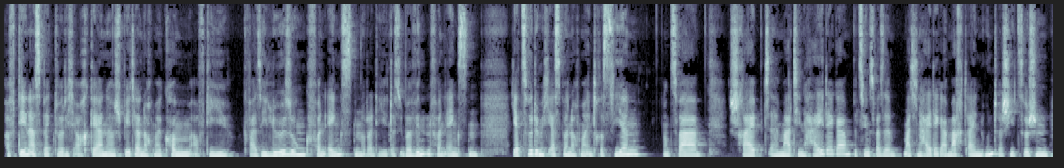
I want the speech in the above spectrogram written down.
Auf den Aspekt würde ich auch gerne später nochmal kommen, auf die quasi Lösung von Ängsten oder die, das Überwinden von Ängsten. Jetzt würde mich erstmal nochmal interessieren, und zwar schreibt äh, Martin Heidegger, beziehungsweise Martin Heidegger macht einen Unterschied zwischen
